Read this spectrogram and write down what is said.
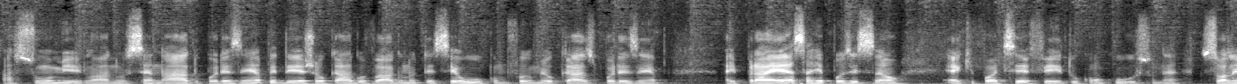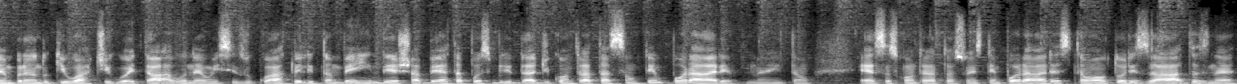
assume lá no Senado, por exemplo, e deixa o cargo vago no TCU, como foi o meu caso, por exemplo. Aí, para essa reposição, é que pode ser feito o concurso. Né? Só lembrando que o artigo 8 né, o inciso 4 ele também deixa aberta a possibilidade de contratação temporária. Né? Então, essas contratações temporárias estão autorizadas né,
